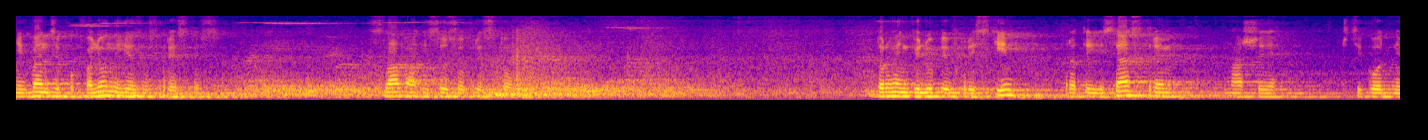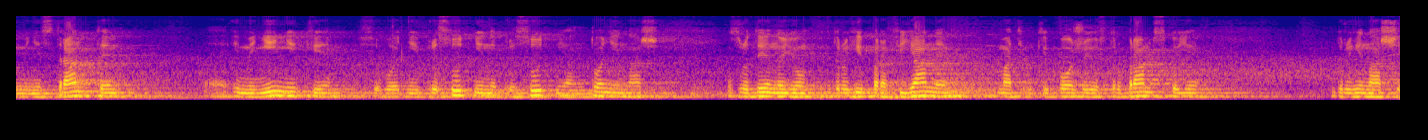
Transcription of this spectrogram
Niech będzie pochwalony Jezus Chrystus. Слава Ісусу Христу. Дорогенькі любі в Христі, брати і сестри, наші чтогодні міністранти, е, іменінники, сьогодні присутні, не присутні, Антоній наш з родиною, дорогі парафіяни, матінки Божої Остробрамської, дорогі наші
